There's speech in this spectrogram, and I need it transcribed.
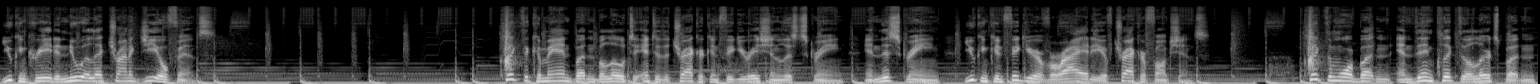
You can create a new electronic geofence. Click the command button below to enter the tracker configuration list screen. In this screen, you can configure a variety of tracker functions. Click the More button and then click the Alerts button.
